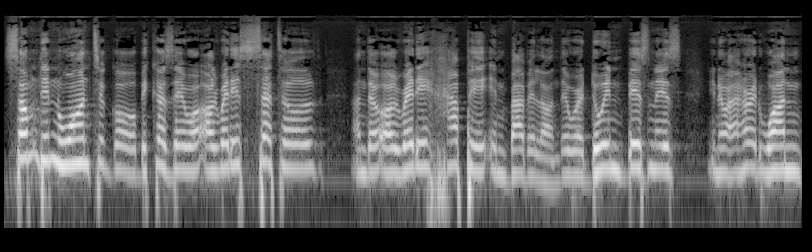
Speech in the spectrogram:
Some didn't want to go because they were already settled and they're already happy in Babylon. They were doing business. You know, I heard one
